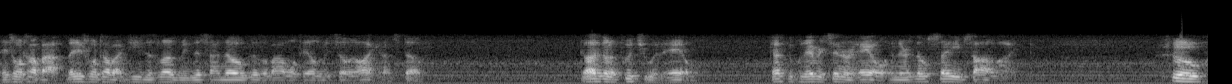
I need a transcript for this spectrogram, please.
They just want to talk about. They just want to talk about Jesus loves me. This I know because the Bible tells me so, and all that kind of stuff. God's going to put you in hell. God's going to put every sinner in hell, and there's no saved sodomite. So,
